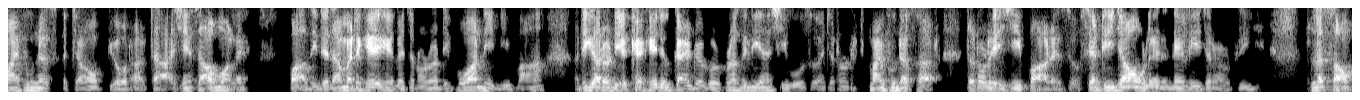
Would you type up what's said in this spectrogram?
mindfulness အကြောင်းပြောထားဒါအရင်စာအုပ်မှာလည်းပါသေးတယ်ဒါပေမဲ့တကယ်တကယ်လည်းကျွန်တော်တို့ဒီဘဝနေနည်းမှာအဓိကတော့ဒီအခက်အခဲတွေကင်တွယ်ဖို့ Brazilian ရှိဖို့ဆိုရင်ကျွန်တော်တို့ mindfulness ကတော်တော်လေးအရေးပါတယ်ဆိုတော့ဆရာဒီအကြောင်းကိုလည်းနည်းနည်းလေးကျွန်တော်တို့ဒီလက်ဆောင်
